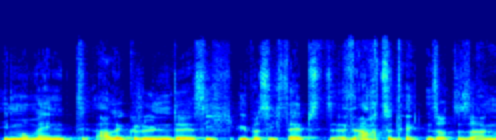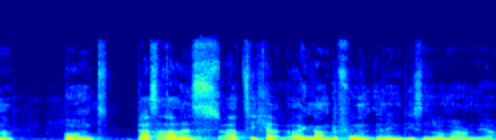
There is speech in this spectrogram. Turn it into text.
im Moment alle Gründe, sich über sich selbst nachzudenken sozusagen. Und das alles hat sicher Eingang gefunden in diesen Roman, ja.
